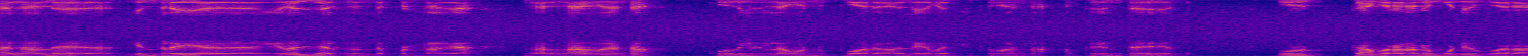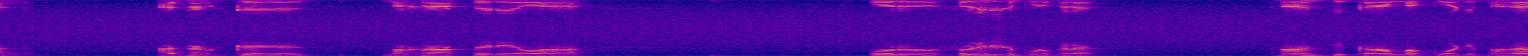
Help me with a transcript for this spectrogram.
அதனால் இன்றைய இளைஞர்கள் என்ன பண்ணுறாங்க அதெல்லாம் வேண்டாம். கோயிலுக்கெல்லாம் ஒன்று போகிற வேலையை வச்சுக்க வேண்டாம் அப்படின்ட்டு ஒரு தவறான முடிவுக்கு வராங்க. அதற்கு மகா பெரியவா ஒரு சொல்யூஷன் கொடுக்குறார். காஞ்சி காம்பக்கோடி மகா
